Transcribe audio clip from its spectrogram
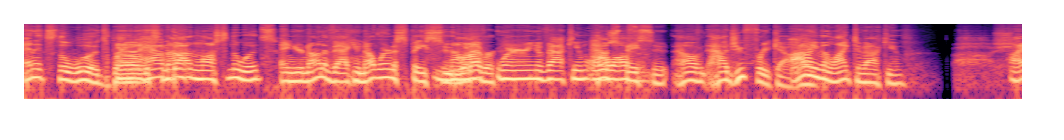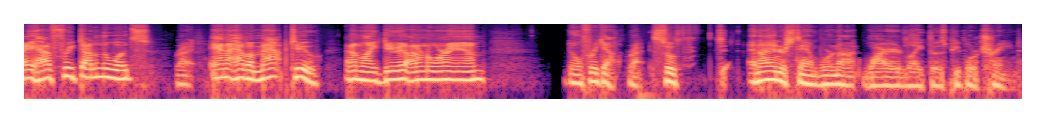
and it's the woods, bro. and I it's have not, gotten lost in the woods. and you're not a vacuum, not wearing a spacesuit, not whatever. wearing a vacuum or How a spacesuit. How how'd you freak out? I don't even like to vacuum. Oh, I have freaked out in the woods, right, and I have a map too. And I'm like, dude, I don't know where I am. Don't freak out. right. So, th- and I understand we're not wired like those people are trained.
